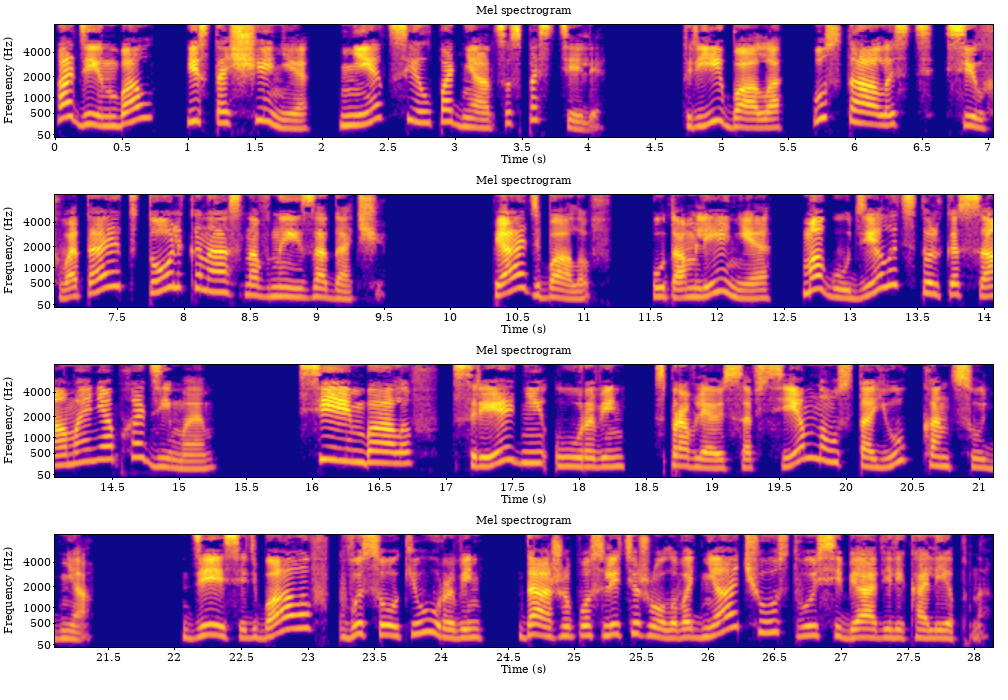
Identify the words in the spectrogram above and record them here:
Один балл — истощение, нет сил подняться с постели. Три балла — усталость, сил хватает только на основные задачи. Пять баллов — утомление, могу делать только самое необходимое. Семь баллов — средний уровень, справляюсь совсем, но устаю к концу дня. Десять баллов — высокий уровень, даже после тяжелого дня чувствую себя великолепно.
